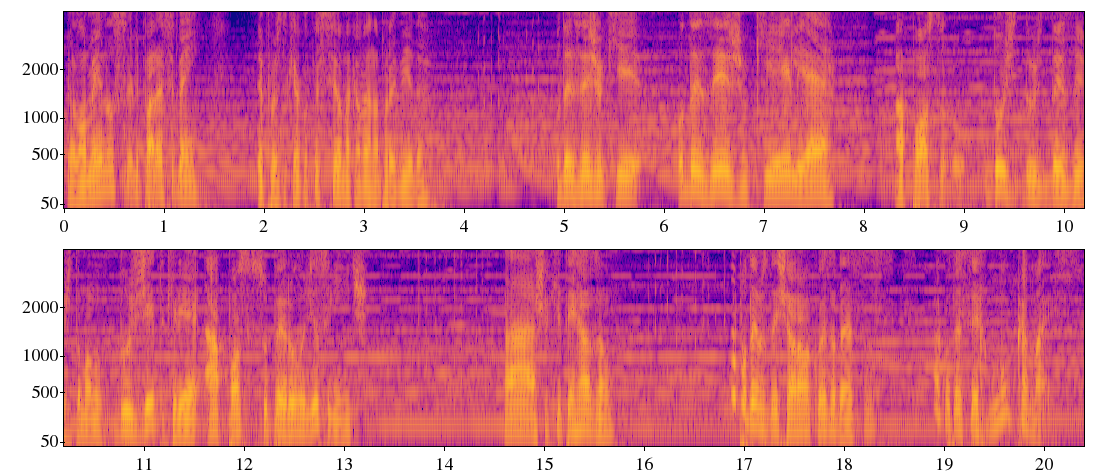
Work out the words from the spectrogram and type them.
Pelo menos ele parece bem, depois do que aconteceu na Caverna Proibida. O desejo que. O desejo que ele é, aposto. Do, do desejo, tô maluco. Do jeito que ele é, aposto que superou no dia seguinte. Ah, acho que tem razão. Não podemos deixar uma coisa dessas acontecer nunca mais.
